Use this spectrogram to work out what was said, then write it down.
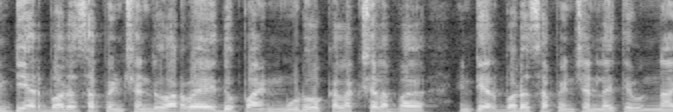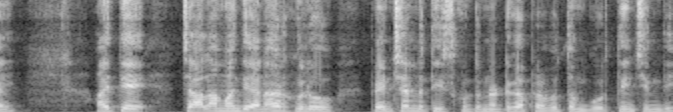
ఎన్టీఆర్ భరోసా పెన్షన్లు అరవై ఐదు పాయింట్ మూడు ఒక లక్షల బ ఎన్టీఆర్ భరోసా పెన్షన్లు అయితే ఉన్నాయి. అయితే చాలామంది అనర్హులు పెన్షన్లు తీసుకుంటున్నట్టుగా ప్రభుత్వం గుర్తించింది.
